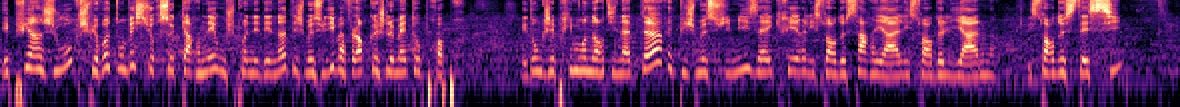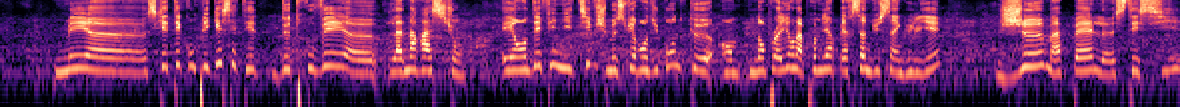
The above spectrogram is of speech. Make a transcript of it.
Et puis un jour, je suis retombée sur ce carnet où je prenais des notes et je me suis dit, il va falloir que je le mette au propre. Et donc j'ai pris mon ordinateur et puis je me suis mise à écrire l'histoire de Saria, l'histoire de Liane, l'histoire de Stacy. Mais euh, ce qui était compliqué, c'était de trouver euh, la narration. Et en définitive, je me suis rendu compte qu'en employant la première personne du singulier, je m'appelle Stacy,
